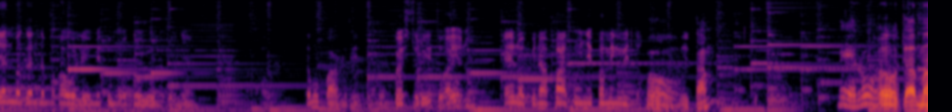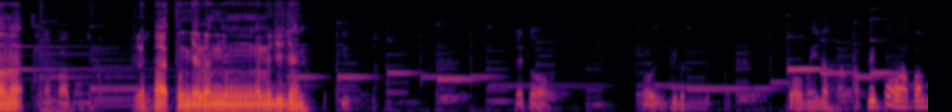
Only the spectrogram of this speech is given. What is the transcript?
Yan maganda makahuli, may tumutulo na ganyan. Oo. Tamo parang rito. Yung pwesto rito, ayun o. Ayun o, pinapatong niya pamingwit. Oh, itam? Meron. Oo, oh, tama nga. Pinapatong niya pa. Ilapatong niya lang yung ano dyan dyan. Ito o. Oh, yung pinag... So, may nakakape po habang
